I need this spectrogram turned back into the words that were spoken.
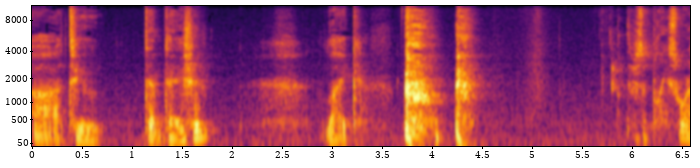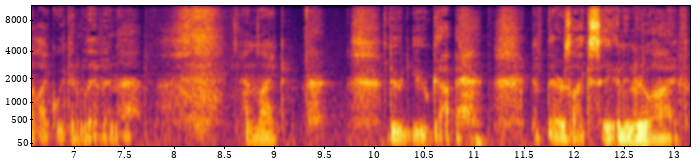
uh, to temptation, like there's a place where like we can live in that, and like, dude, you got if there's like sin in your life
